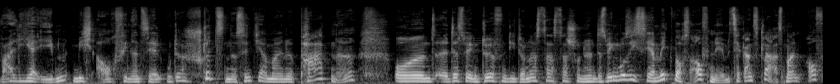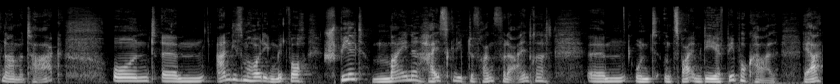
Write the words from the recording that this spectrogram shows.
weil die ja eben mich auch finanziell unterstützen. Das sind ja meine Partner und äh, deswegen dürfen die Donnerstags das schon hören. Deswegen muss ich es ja mittwochs aufnehmen. Ist ja ganz klar, ist mein Aufnahmetag. Und ähm, an diesem heutigen Mittwoch spielt meine heißgeliebte Frankfurter Eintracht ähm, und, und zwar im DFB-Pokal. Ja,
